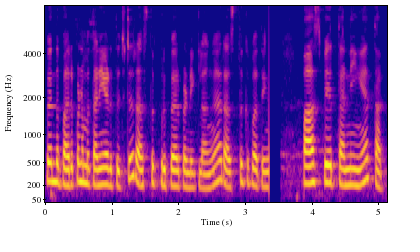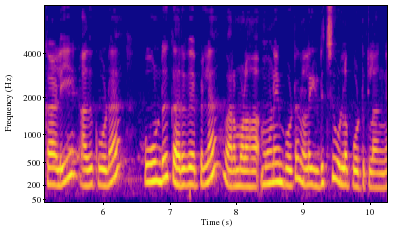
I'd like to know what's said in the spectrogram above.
இப்போ இந்த பருப்பை நம்ம தனியாக எடுத்து வச்சுட்டு ரசத்துக்கு ப்ரிப்பேர் பண்ணிக்கலாங்க. ரசத்துக்கு பார்த்தீங்கன்னா பாஸ்பேர் தண்ணிங்க தக்காளி அது கூட பூண்டு கருவேப்பிலை வரமிளகா மூணையும் போட்டு நல்லா இடித்து உள்ளே போட்டுக்கலாங்க.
